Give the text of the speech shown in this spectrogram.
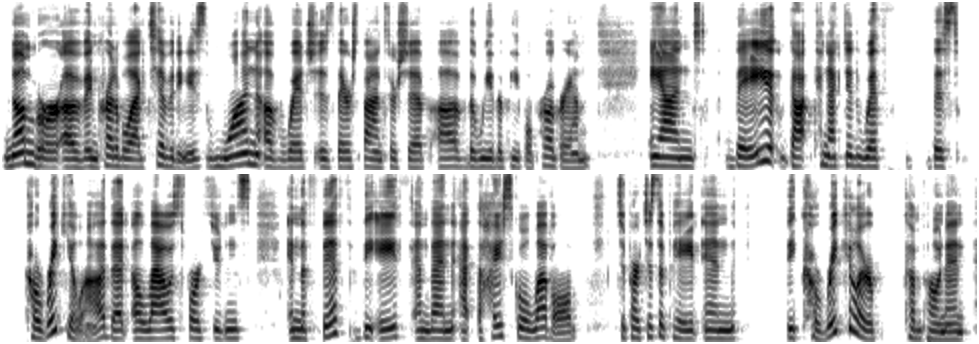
number of incredible activities, one of which is their sponsorship of the We the People program. And they got connected with this curricula that allows for students in the fifth, the eighth, and then at the high school level to participate in the curricular component,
